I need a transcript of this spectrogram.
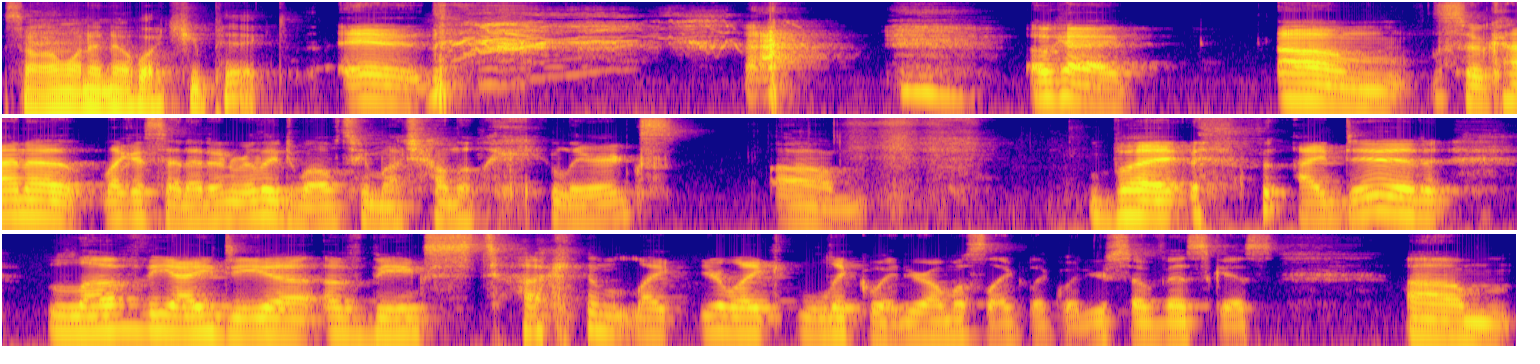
So I want to know what you picked. And okay. Um so kind of like I said I didn't really dwell too much on the lyrics. Um but I did love the idea of being stuck in like you're like liquid. You're almost like liquid. You're so viscous. Um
